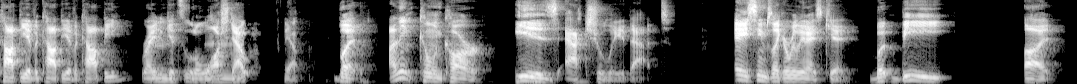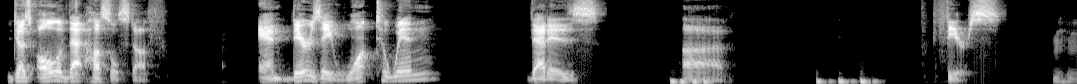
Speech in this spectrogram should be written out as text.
copy of a copy of a copy, right? It Mm, gets a little washed mhm. out. Yeah. But I think Coen Carr is actually that. A seems like a really nice kid, but B uh, does all of that hustle stuff, and there's a want to win that is uh, fierce. Mm-hmm.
